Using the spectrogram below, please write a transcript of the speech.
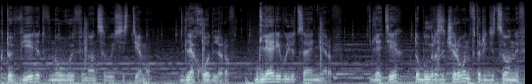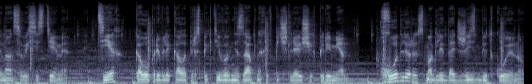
кто верит в новую финансовую систему для ходлеров, для революционеров, для тех, кто был разочарован в традиционной финансовой системе, тех, кого привлекала перспектива внезапных и впечатляющих перемен. Ходлеры смогли дать жизнь биткоину,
